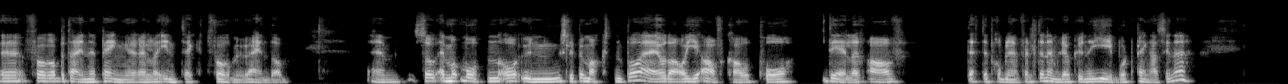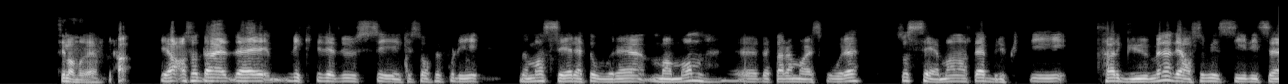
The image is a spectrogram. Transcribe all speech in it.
eh, for å betegne penger eller inntekt, formue, eiendom. Så måten å unnslippe makten på, er jo da å gi avkall på deler av dette problemfeltet, nemlig å kunne gi bort pengene sine til andre. Ja, ja altså det er, det er, viktig det du sier, Kristoffer. fordi når man ser dette ordet mammon, eh, dette aramaiske ordet, så ser man at det er brukt i targumene. Det altså vil si disse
